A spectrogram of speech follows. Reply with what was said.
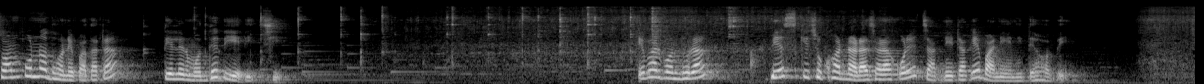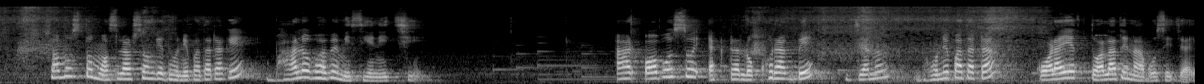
সম্পূর্ণ ধনে পাতাটা তেলের মধ্যে দিয়ে দিচ্ছি। এবার বন্ধুরা, বেশ কিছুক্ষণ নাড়াচাড়া করে চাটনিটাকে বানিয়ে নিতে হবে। সমস্ত মশলার সঙ্গে ধনে পাতাটাকে ভালোভাবে মিশিয়ে নিচ্ছি। আর অবশ্যই একটা লক্ষ্য রাখবে যেন ধনে পাতাটা কড়াইয়ের তলাতে না বসে যায়।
